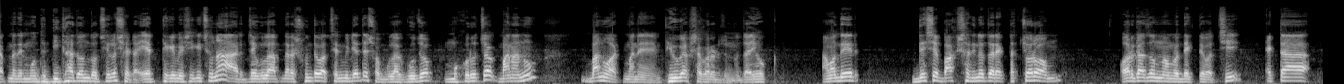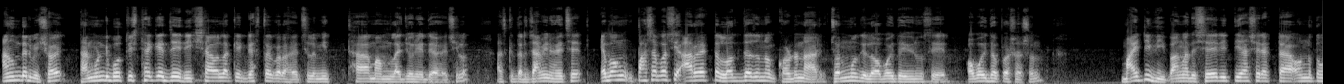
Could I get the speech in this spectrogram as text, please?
আপনাদের মধ্যে দ্বিধাদ্বন্দ্ব ছিল, সেটা এর থেকে বেশি কিছু না। আর যেগুলো আপনারা শুনতে পাচ্ছেন মিডিয়াতে, সবগুলা গুজব, মুখরোচক, বানানো, বানোয়াট মানে ভিউ ব্যবসা করার জন্য। যাই হোক, আমাদের দেশে বাক স্বাধীনতার একটা চরম অর্গাজম আমরা দেখতে পাচ্ছি। একটা আনন্দের বিষয়, ধানমন্ডি বত্রিশ থেকে যে রিক্সাওয়ালাকে গ্রেফতার করা হয়েছিল, মিথ্যা মামলায় জড়িয়ে দেওয়া হয়েছিল, আজকে তার জামিন হয়েছে। এবং পাশাপাশি আরও একটা লজ্জাজনক ঘটনার জন্ম দিল অবৈধ ইউনুসের অবৈধ প্রশাসন। মাই টিভি, বাংলাদেশের ইতিহাসের একটা অন্যতম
